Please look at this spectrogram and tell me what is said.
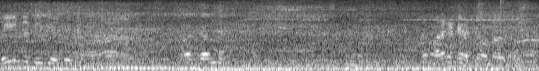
வெயிட் தூக்கி வச்சுருக்கோம் மரக்கட்டை வச்சு ஒன்றாது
